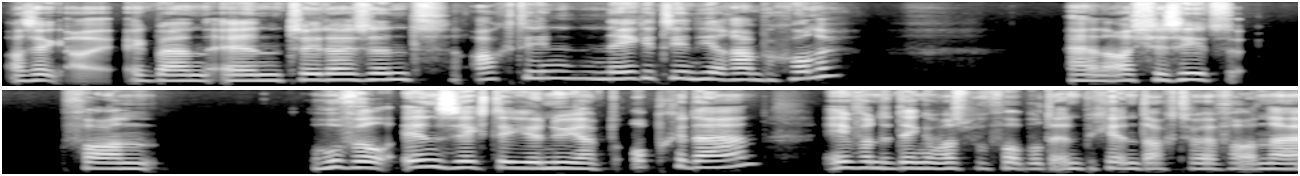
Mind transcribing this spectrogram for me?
Als ik, ik ben in 2018, 19 hieraan begonnen. En als je ziet van hoeveel inzichten je nu hebt opgedaan. Een van de dingen was bijvoorbeeld in het begin dachten we van, uh,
